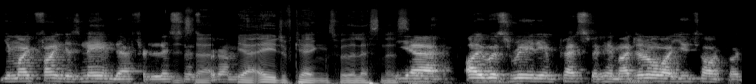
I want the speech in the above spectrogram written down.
You might find his name there for the listeners, uh, but um, yeah, Age of Kings for the listeners. yeah, I was really impressed with him. I don't know what you thought, but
